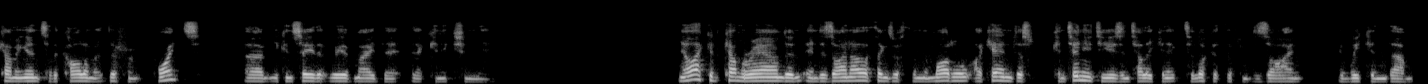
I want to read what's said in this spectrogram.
coming into the column at different points, um, you can see that we have made that, that connection there. Now I could come around and, and, design other things within the model. I can just continue to use IntelliConnect to look at different design and we can um,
